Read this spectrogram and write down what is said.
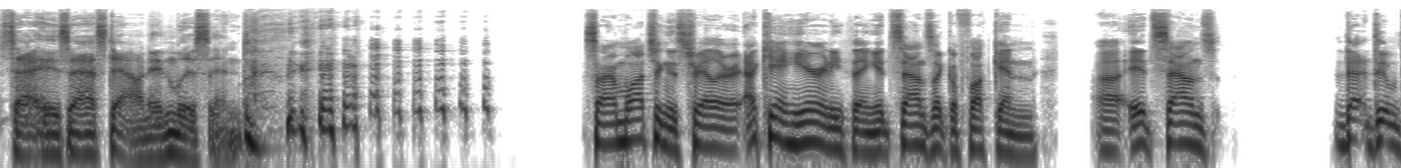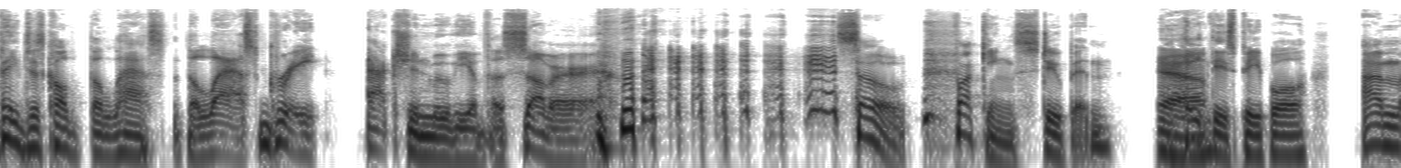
sat his ass down and listened. Sorry, I'm watching this trailer. I can't hear anything. It sounds like a fucking. Uh, it sounds that they just called the last the last great action movie of the summer. so fucking stupid. Yeah. I hate these people. I'm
